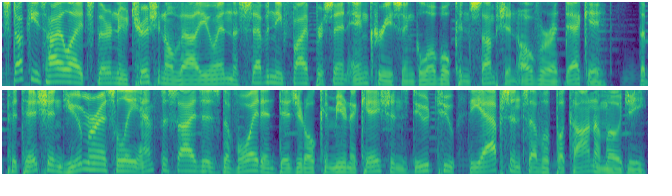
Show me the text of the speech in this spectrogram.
Stuckey's highlights their nutritional value and the 75% increase in global consumption over a decade. The petition humorously emphasizes the void in digital communications due to the absence of a pecan emoji,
